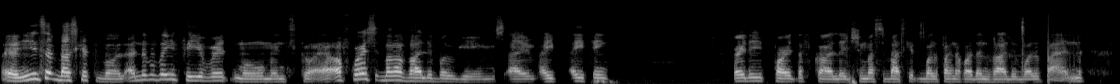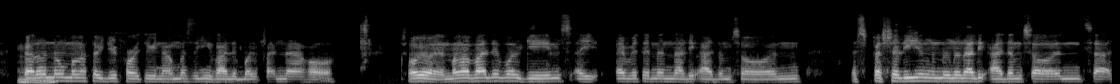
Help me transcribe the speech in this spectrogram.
uh, ayun, yun sa basketball, ano pa ba yung favorite moments ko? Uh, of course, mga volleyball games, I, I, I think, early part of college, mas basketball fan ako than volleyball fan. Pero mm. nung mga third year, fourth year na, mas naging volleyball fan na ako. So yun, mga volleyball games ay every time na naling Adamson, especially yung nung nanaling Adamson sa,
